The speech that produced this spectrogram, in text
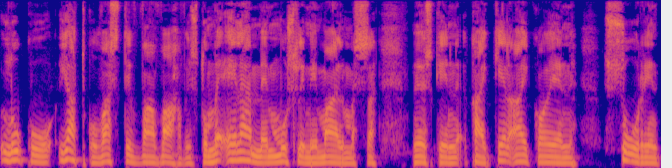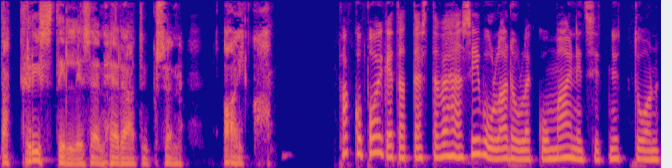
luku jatkuvasti vaan vahvistuu. Me elämme muslimimaailmassa myöskin kaikkien aikojen suurinta kristillisen herätyksen aikaa. Pakko poiketa tästä vähän sivuladulle, kun mainitsit nyt tuon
